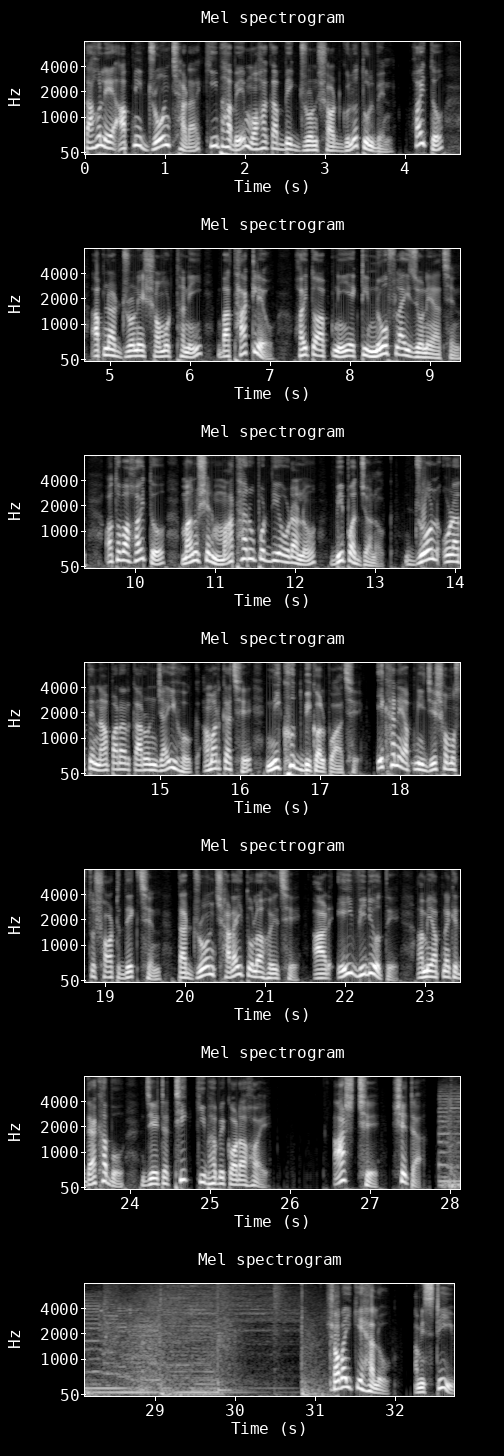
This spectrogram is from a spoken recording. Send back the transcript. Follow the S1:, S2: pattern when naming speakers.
S1: তাহলে আপনি ড্রোন ছাড়া কীভাবে মহাকাব্যিক ড্রোন শটগুলো তুলবেন? হয়তো আপনার ড্রোনের সমর্থ নেই বা থাকলেও হয়তো আপনি একটি নো ফ্লাই জোনে আছেন, অথবা হয়তো মানুষের মাথার উপর দিয়ে ওড়ানো বিপজ্জনক। ড্রোন ওড়াতে না পারার কারণ যাই হোক, আমার কাছে নিখুঁত বিকল্প আছে। এখানে আপনি যে সমস্ত শট দেখছেন, তা ড্রোন ছাড়াই তোলা হয়েছে, আর এই ভিডিওতে আমি আপনাকে দেখাবো যে এটা ঠিক কীভাবে করা হয়। আসছে সেটা। সবাইকে হ্যালো, আমি স্টিভ,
